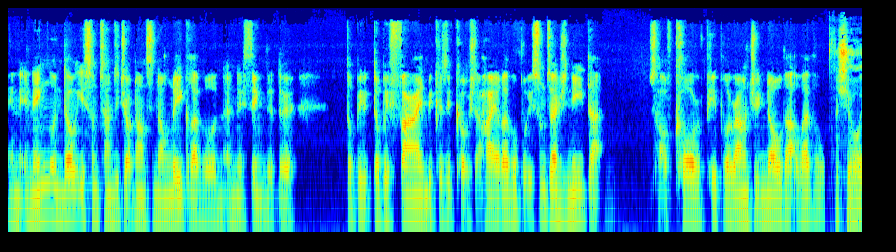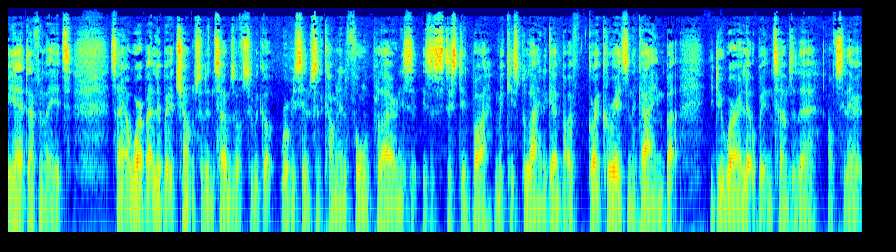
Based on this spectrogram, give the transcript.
in, in England, don't you? Sometimes they drop down to non-league level and, and they think that they're they'll be they'll be fine because they've coached at a higher level. But sometimes you need that sort of core of people around you know that level. For sure, yeah, definitely. It's something I worry about a little bit at Chelmsford in terms of obviously we've got Robbie Simpson coming in, a former player, and he's, assisted by Mickey Spillane. Again, both great careers in the game, but you do worry a little bit in terms of their obviously their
